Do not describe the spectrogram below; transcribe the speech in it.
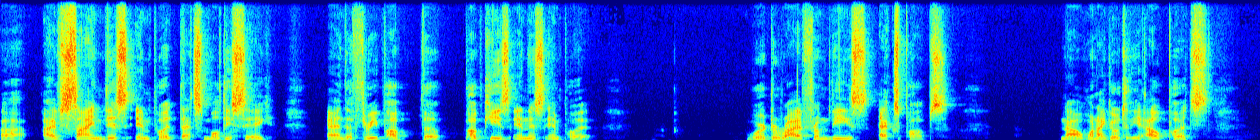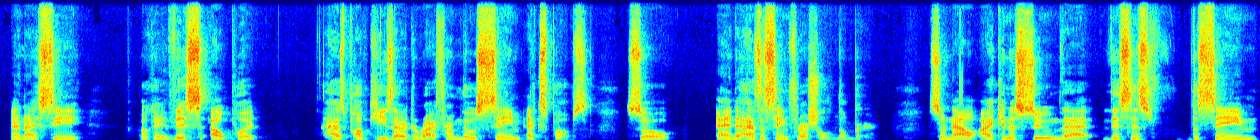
uh, "I've signed this input that's multi-sig, and the three pub the pub keys in this input were derived from these XPubs. Now, when I go to the outputs and I see, okay, this output has pub keys that are derived from those same XPubs. So, and it has the same threshold number. So now I can assume that this is the same,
